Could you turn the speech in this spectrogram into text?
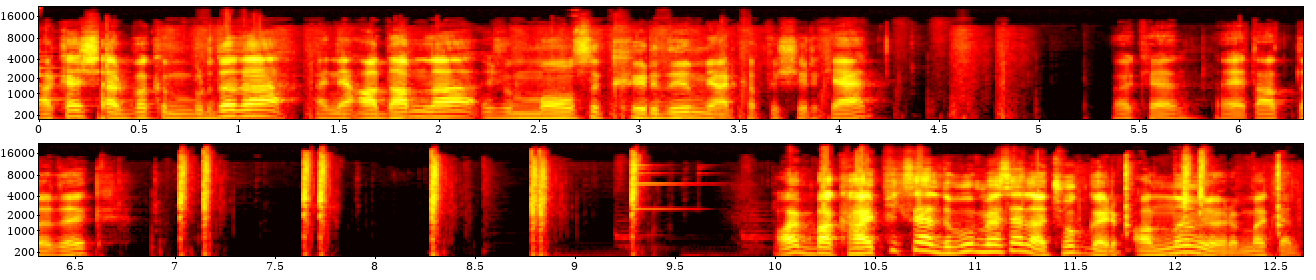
Arkadaşlar bakın burada da hani adamla şu mouse'u kırdığım yer kapışırken. Bakın. Evet atladık. Abi bak Hypixel'de bu mesela çok garip. Anlamıyorum bakın.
